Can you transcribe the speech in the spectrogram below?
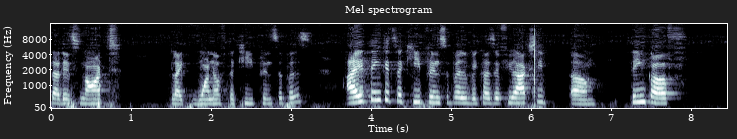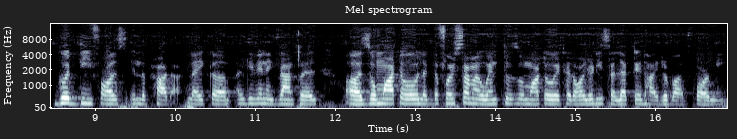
that it's not like one of the key principles. I think it's a key principle because if you actually um, think of good defaults in the product, like uh, I'll give you an example. Uh, Zomato, like the first time I went to Zomato, it had already selected Hyderabad for me.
